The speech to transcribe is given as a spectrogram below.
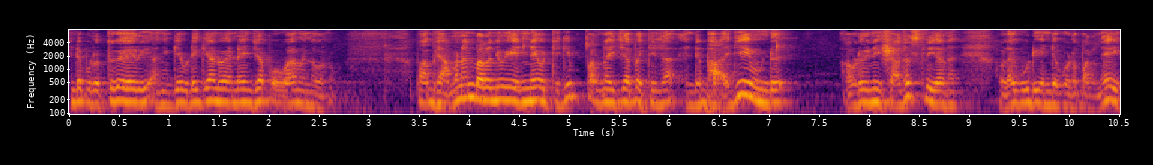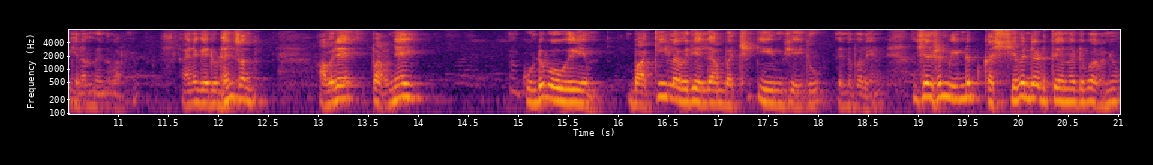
എന്റെ പുറത്ത് കയറി അങ്ങക്ക് എവിടേക്കാണ് വേണ്ടതെന്ന് വെച്ചാൽ പോകാമെന്ന് പറഞ്ഞു. അപ്പോൾ ആ ബ്രാഹ്മണൻ പറഞ്ഞു എന്നെ ഒറ്റയ്ക്ക് പറഞ്ഞയച്ചാൽ പറ്റില്ല. എന്റെ ഭാര്യയുണ്ട്. അവിടെ ഒരു നിഷാദ സ്ത്രീയാണ്. അവളെ കൂടി എന്റെ കൂടെ പറഞ്ഞയക്കണം എന്ന് പറഞ്ഞു. അങ്ങനെ ഗരുഡൻ സന്ത അവരെ പറഞ്ഞ കൊണ്ടുപോവുകയും ബാക്കിയുള്ളവരെല്ലാം ഭക്ഷിക്കുകയും ചെയ്തു എന്ന് പറയുന്നു. അതിനുശേഷം വീണ്ടും കശ്യപന്റെ അടുത്ത് എന്നിട്ട് പറഞ്ഞു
